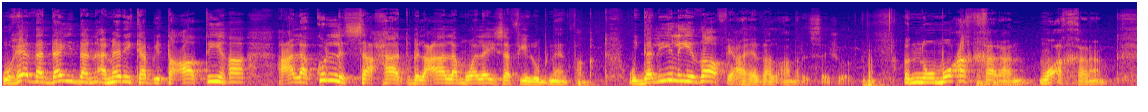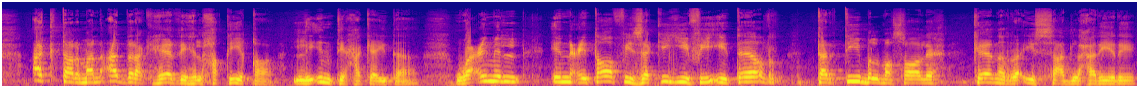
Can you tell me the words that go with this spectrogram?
وهذا ديدا أمريكا بتعاطيها على كل الساحات بالعالم وليس في لبنان فقط. ودليل إضافي على هذا الأمر السجور إنه مؤخرا مؤخرا أكثر من أدرك هذه الحقيقة اللي أنت حكيتها وعمل انعطاف ذكي في إطار ترتيب المصالح كان الرئيس سعد الحريري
